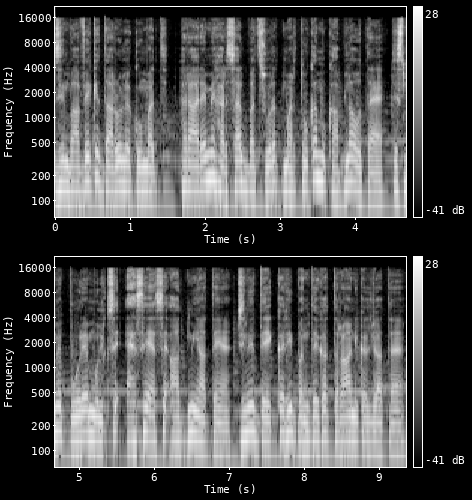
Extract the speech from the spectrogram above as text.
जिम्बाब्वे के दारुल हुकूमत, हरारे में हर साल बदसूरत मर्दों का मुकाबला होता है, जिसमें पूरे मुल्क से ऐसे ऐसे आदमी आते हैं, जिन्हें देखकर ही बंदे का तरा निकल जाता है।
